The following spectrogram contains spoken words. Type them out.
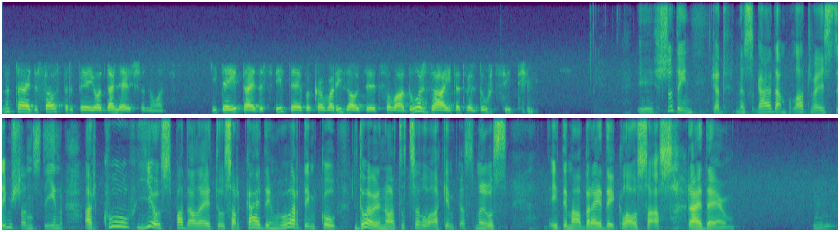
nu, tāda savstarpējo daļēšanos. Ja te ir tāda svietēba, ka var izaudzēt savā dārzā, tad vēl dot citiem. Šodien, kad mēs gaidām Latvijas dzimšanas dienu, ar ko jūs padalētos, ar kādiem vārdiem, ko dovinotu cilvēkiem, kas mūs itimā breidī klausās raidējumu? Mm.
